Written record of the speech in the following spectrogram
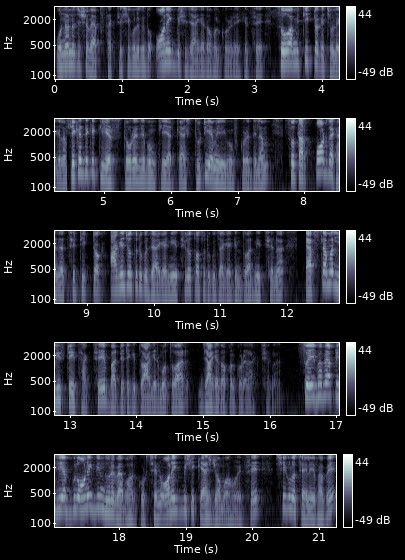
অন্যান্য যেসব অ্যাপস থাকছে, সেগুলো কিন্তু অনেক বেশি জায়গা দখল করে রেখেছে। সো আমি টিকটকে চলে গেলাম। সেখান থেকে ক্লিয়ার স্টোরেজ এবং ক্লিয়ার ক্যাশ দুটি আমি রিমুভ করে দিলাম। সো তারপর দেখা যাচ্ছে টিকটক আগে যতটুকু জায়গা নিয়েছিল, ততটুকু জায়গা কিন্তু আর নিচ্ছে না। অ্যাপসটা আমার লিস্টেই থাকছে বাট এটা কিন্তু আগের মতো আর জায়গা দখল করে রাখছে না। সো এইভাবে আপনি যে অ্যাপগুলো অনেক দিন ধরে ব্যবহার করছেন, অনেক বেশি ক্যাশ জমা হয়েছে, সেগুলো চাইলে এভাবে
